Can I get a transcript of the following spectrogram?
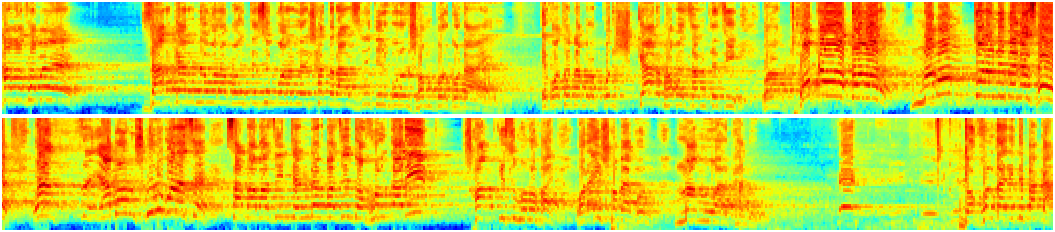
খাওয়া যাবে। যার কারণে ওরা বলতেছে কোরআনের সাথে রাজনীতির কোনো সম্পর্ক নাই। এ কথাটা আমরা পরিষ্কার ভাবে জানতেছি। ওরা ধোকা দেওয়ার নামান্তরে নেমে গেছে। ওরা এমন শুরু করেছে সাদাবাজি টেন্ডারবাজি দখলদারি সব কিছু মনে হয়। ওরাই সব এখন মামু আর খালু। দখলদারিতে পাকা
